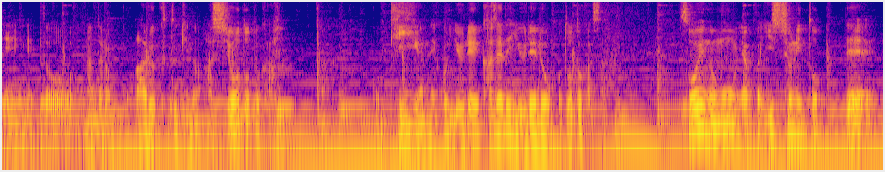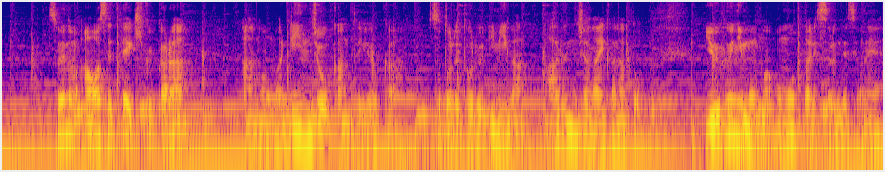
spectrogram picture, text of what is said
え、っとなんだろう歩く時の足音とか、木々がねこう揺れ風で揺れる音とかさそういうのもやっぱ一緒に撮ってそういうのも合わせて聞くからあの、まあ、臨場感というか外で撮る意味があるんじゃないかなというふうにもまあ思ったりするんですよね。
